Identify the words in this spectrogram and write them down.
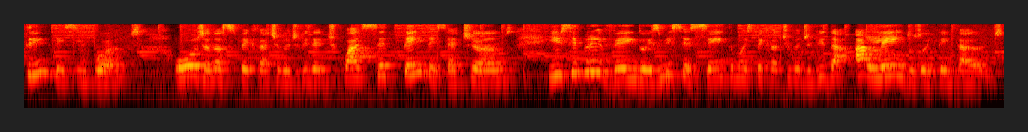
35 anos. Hoje a nossa expectativa de vida é de quase 77 anos e se prevê em 2060 uma expectativa de vida além dos 80 anos.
